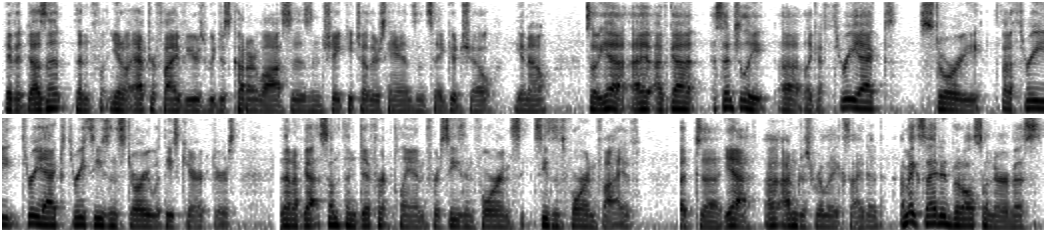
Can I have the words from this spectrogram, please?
If it doesn't, then f- you know, after five years, we just cut our losses and shake each other's hands and say good show. You know. So yeah, I, I've got essentially uh, like a three act story, a three three act three season story with these characters. Then I've got something different planned for season four and se- seasons four and five. But uh, yeah, I, I'm just really excited. I'm excited, but also nervous.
